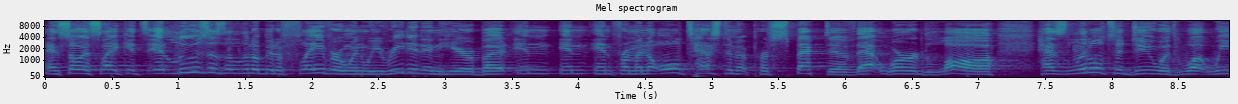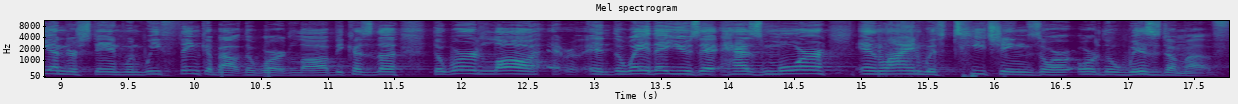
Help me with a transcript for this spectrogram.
And so it's like it's, it loses a little bit of flavor when we read it in here, but in, in, in, from an Old Testament perspective, that word law has little to do with what we understand when we think about the word law, because the, the word law, eh, the way they use it, has more in line with teachings or, or the wisdom of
